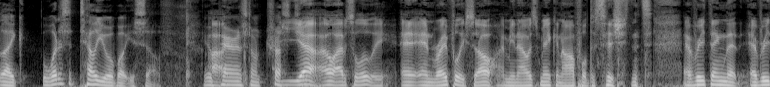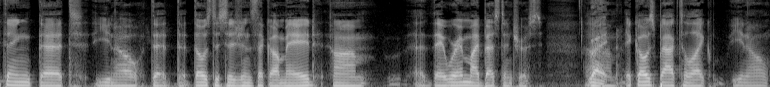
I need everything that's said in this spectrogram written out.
like, what does it tell you about yourself? Your Uh, parents don't trust you. Yeah, you. oh, absolutely, and, and rightfully so. I mean, I was making awful decisions. everything that, everything that you know, that, that those decisions that got made, um, uh, they were in my best interest. Right. Um, it goes back to like you know,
